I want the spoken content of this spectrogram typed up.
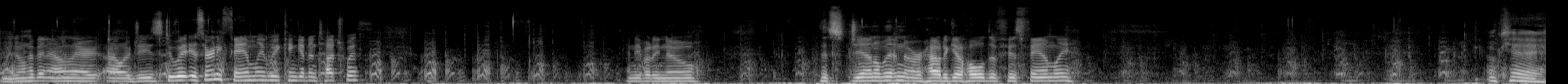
We don't have any aller- allergies. Do we, is there any family we can get in touch with? Anybody know this gentleman or how to get a hold of his family? Okay,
